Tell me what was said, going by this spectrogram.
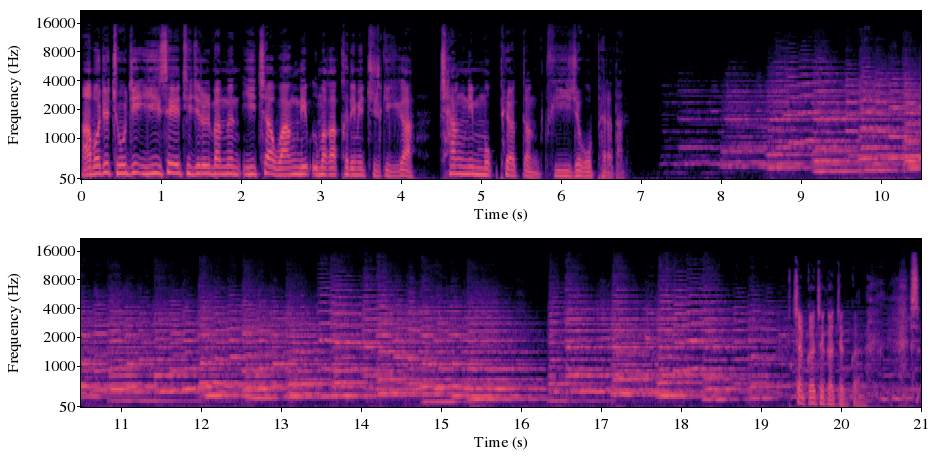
아버지 조지 2세의 지지를 받는 2차 왕립 음악 아카데미 주기기가 창립 목표였던 귀족 오페라단. 잠깐 잠깐 잠깐 새-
